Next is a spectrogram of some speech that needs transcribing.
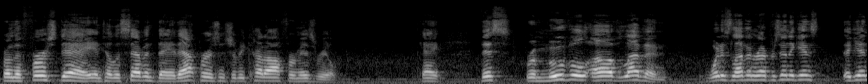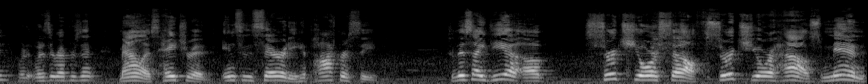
from the first day until the seventh day, that person shall be cut off from Israel. Okay? This removal of leaven. What does leaven represent against again? What, what does it represent? Malice, hatred, insincerity, hypocrisy. So this idea of search yourself, search your house. Men,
